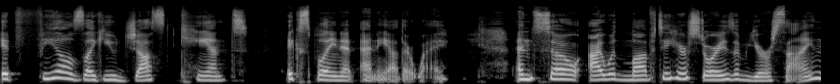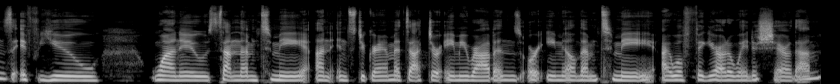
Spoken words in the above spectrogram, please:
it feels like you just can't explain it any other way. And so I would love to hear stories of your signs. If you want to send them to me on Instagram at Dr. Amy Robbins or email them to me, I will figure out a way to share them.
